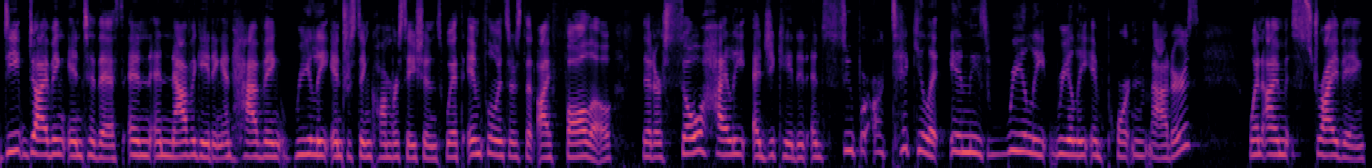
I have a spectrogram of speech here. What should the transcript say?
deep diving into this and, and navigating and having really interesting conversations with influencers that I follow that are so highly educated and super articulate in these really, really important matters when I'm striving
